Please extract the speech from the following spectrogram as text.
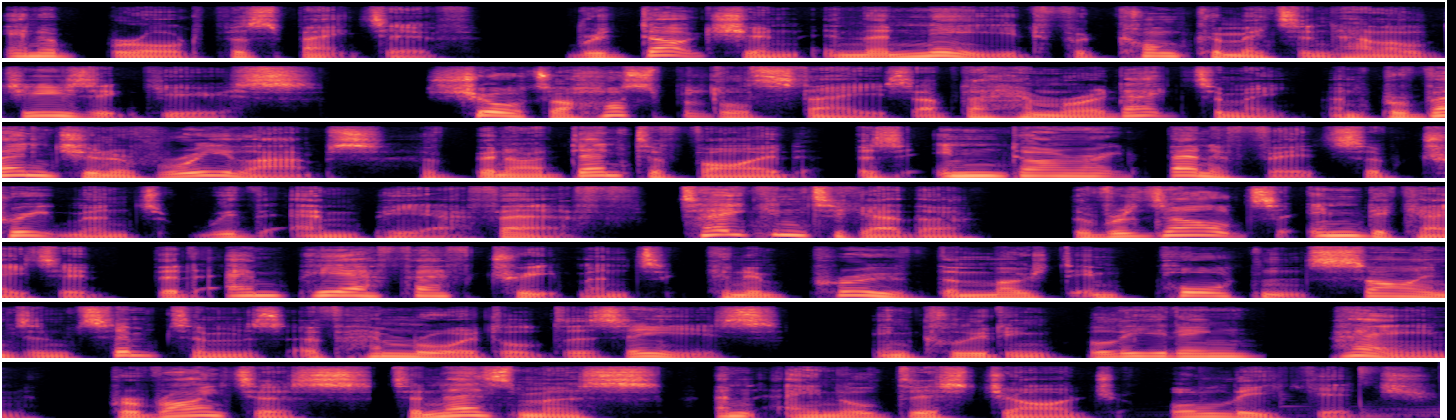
in a broad perspective. Reduction in the need for concomitant analgesic use, shorter hospital stays after hemorrhoidectomy, and prevention of relapse have been identified as indirect benefits of treatment with MPFF. Taken together, the results indicated that MPFF treatment can improve the most important signs and symptoms of hemorrhoidal disease, including bleeding, pain, pruritus, tenesmus, and anal discharge or leakage.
